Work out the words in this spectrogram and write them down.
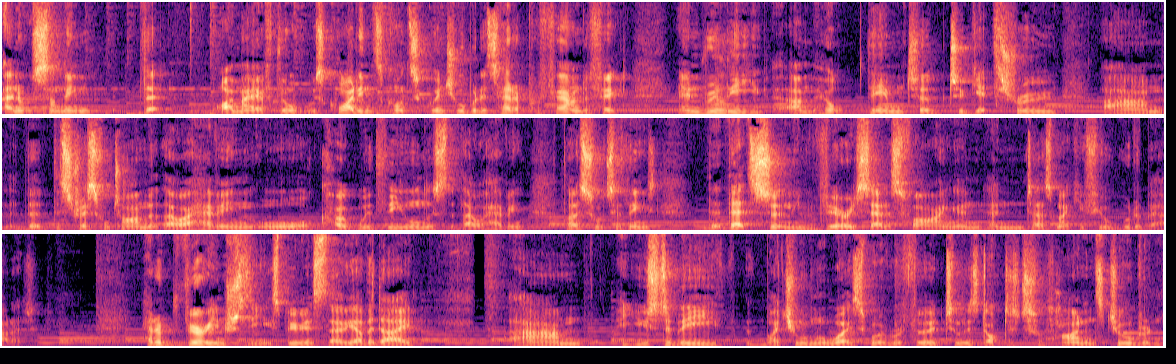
and it was something that I may have thought was quite inconsequential, but it's had a profound effect and really um, helped them to, to get through um, the, the, stressful time that they were having or cope with the illness that they were having, those sorts of things. That, that's certainly very satisfying and, and does make you feel good about it. Had a very interesting experience though the other day. Um, it used to be my children always were referred to as Dr. Tynan's children,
